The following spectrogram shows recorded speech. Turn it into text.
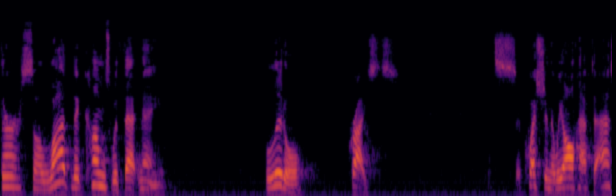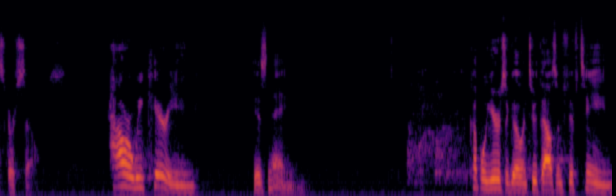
there's a lot that comes with that name little Christs. It's a question that we all have to ask ourselves. How are we carrying his name? A couple years ago in 2015,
